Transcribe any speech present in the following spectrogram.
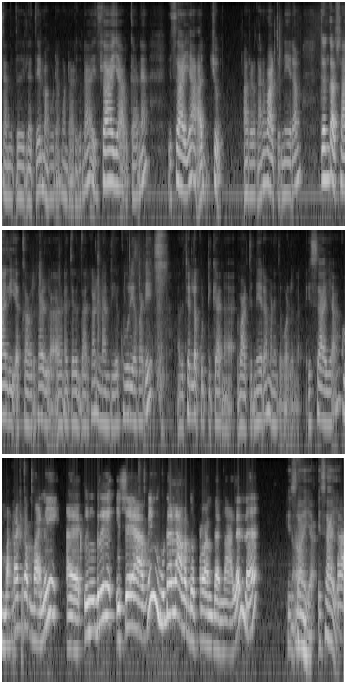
தனது இல்லத்தில் மகளுடன் கொண்டாடுகின்றார். இசாயாவுக்கான இசாயா அர்ஜுன் அவர்களுக்கான வாழ்த்து நேரம். கங்கா ஷாலி அக்கா அவர்கள் இணைத்திருந்தார்கள் நன்றியை கூறியபடி அந்த செல்லக்குட்டிக்கான வாழ்த்து நேரம் இணைந்து கொள்ளுங்கள். இசாயா வணக்கம் மணி. இன்று இசையாவின் முதலாவது பிறந்த நாள் என்ன? இசாயா இசாயா.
